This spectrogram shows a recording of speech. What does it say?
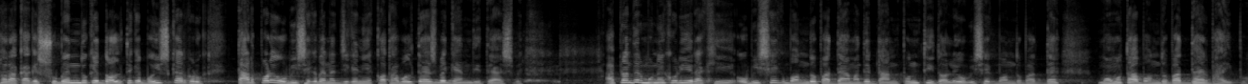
সরাক, আগে শুভেন্দুকে দল থেকে বহিষ্কার করুক, তারপরে অভিষেক ব্যানার্জিকে নিয়ে কথা বলতে আসবে, জ্ঞান দিতে আসবে। আপনাদের মনে করিয়ে রাখি, অভিষেক বন্দ্যোপাধ্যায়, আমাদের ডানপন্থী দলে অভিষেক বন্দ্যোপাধ্যায়, মমতা বন্দ্যোপাধ্যায়ের ভাইপো।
